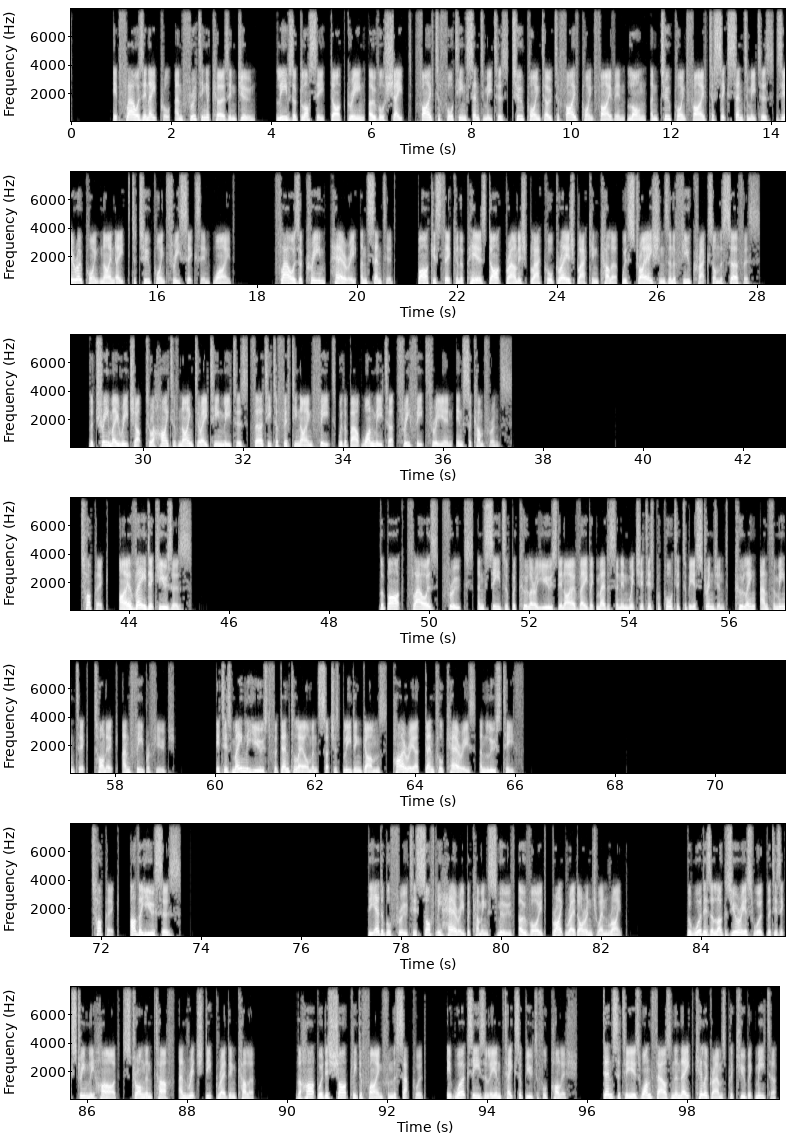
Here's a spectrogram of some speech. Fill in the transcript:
It flowers in April, and fruiting occurs in June. Leaves are glossy, dark green, oval-shaped, 5 to 14 centimeters (2.0 to 5.5 in) long, and 2.5 to 6 centimeters (0.98 to 2.36 in) wide. Flowers are cream, hairy, and scented. Bark is thick and appears dark brownish-black or grayish-black in color, with striations and a few cracks on the surface. The tree may reach up to a height of 9 to 18 meters 30 to 59 feet with about 1 meter 3 feet 3 in, in circumference. Topic. Ayurvedic uses The bark, flowers, fruits, and seeds of Bakula are used in Ayurvedic medicine in which it is purported to be astringent, cooling, anthelmintic, tonic, and febrifuge. It is mainly used for dental ailments such as bleeding gums, pyorrhea, dental caries, and loose teeth. Other uses The edible fruit is softly hairy becoming smooth, ovoid, bright red-orange when ripe. The wood is a luxurious wood that is extremely hard, strong and tough, and rich deep red in color. The heartwood is sharply defined from the sapwood. It works easily and takes a beautiful polish. Density is 1008 kg per cubic meter.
